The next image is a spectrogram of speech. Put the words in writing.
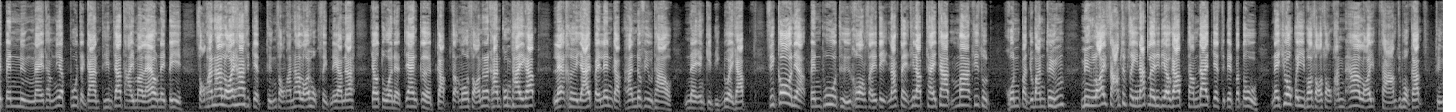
ยเป็นหนึ่งในทำเนียบผู้จัดการทีมชาติไทยมาแล้วในปี 2557 ถึง 2560 นะครับนะ เจ้าตัวเนี่ยแจ้งเกิดกับสโมสรธนาคารกรุงไทยครับ และเคยย้ายไปเล่นกับฮันเดอร์ฟิลด์ทาวในอังกฤษอีกด้วยครับซิโก้เนี่ยเป็นผู้ถือครองสถิตินักเตะที่รับใช้ชาติมากที่สุดคนปัจจุบันถึง 134 นัดเลยทีเดียวครับทำได้ 71 ประตู ในช่วงปี พศ 2536 ครับ ถึง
